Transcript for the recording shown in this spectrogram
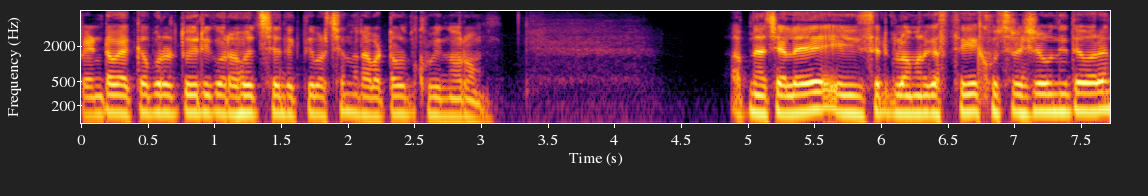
প্যান্টটাও এক কাপড়ের তৈরি করা হয়েছে, দেখতে পাচ্ছেন, রাবারটাও খুবই নরম। আপনার চাইলে এই সেটগুলো আমার কাছ থেকে খুচরা হিসেবেও নিতে পারেন,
